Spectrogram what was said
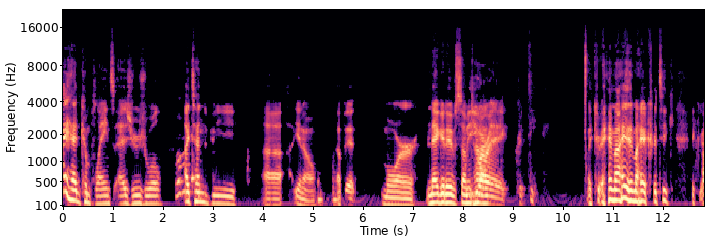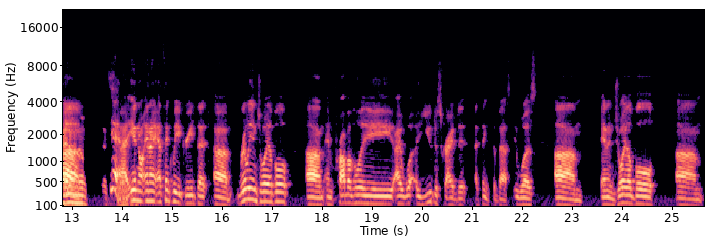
I had complaints as usual. I tend to be, uh, you know, a bit more negative sometimes. you are a critique. Am I? Am I a critique? I don't Uh, know. if that's- Yeah, you know, and I, I think we agreed that um, really enjoyable, um, and probably I you described it. I think the best. It was um, an enjoyable um,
